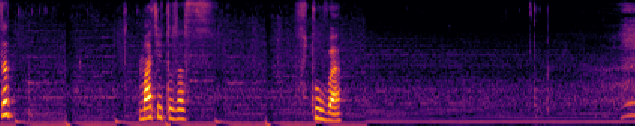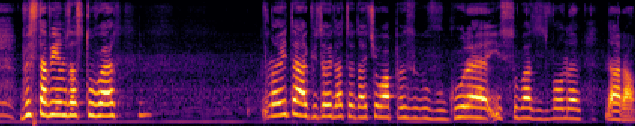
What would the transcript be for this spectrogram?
Za... Macie to za stówę. Wystawiłem za stówę. No i tak, widzowie, na to dajcie łapę w górę i suba z dzwonem. Nara.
